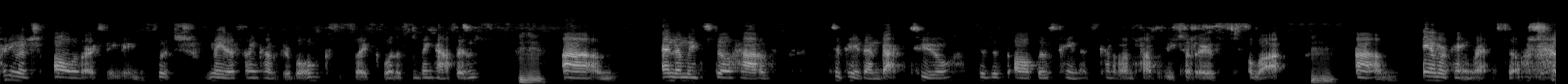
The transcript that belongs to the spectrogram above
pretty much all of our savings, which made us uncomfortable because it's like, what if something happens? Mhm. Um, and then we'd still have to pay them back too. So just all of those payments kind of on top of each other is a lot. Mhm. Um, and we're paying rent still. So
